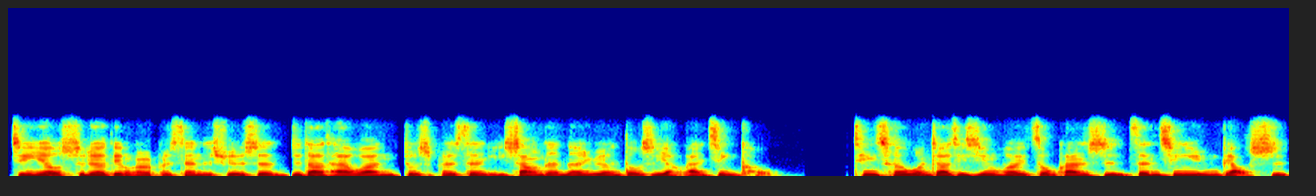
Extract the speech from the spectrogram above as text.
仅有十六点二 percent 的学生知道台湾九十 percent 以上的能源都是仰赖进口。金车文教基金会总干事曾青云表示，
